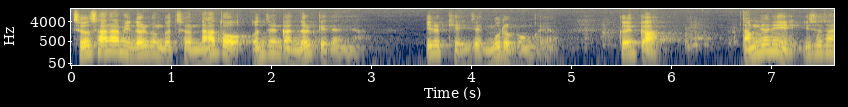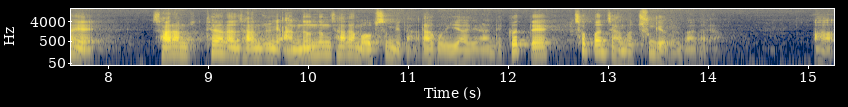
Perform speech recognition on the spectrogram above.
저 사람이 늙은 것처럼 나도 언젠가 늙게 되느냐. 이렇게 이제 물어본 거예요. 그러니까 당연히 이 세상에 사람, 태어난 사람 중에 안 늙는 사람은 없습니다. 라고 이야기를 하는데 그때 첫 번째 한번 충격을 받아요. 아,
